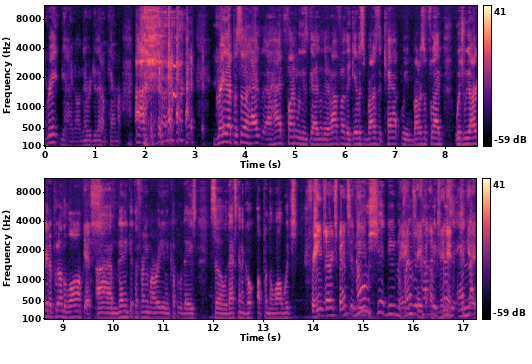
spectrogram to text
Great. Yeah, I know. Never do that on camera. Uh, great episode. Had uh, had fun with these guys when they're off. They gave us brought us the cap. We brought us a flag, which we are going to put on the wall. Yes. I'm going to get the frame already in a couple of days, so that's going to go up on the wall. Which Frames are expensive. no dude. shit, dude. The They frames are kind of expensive, and not,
